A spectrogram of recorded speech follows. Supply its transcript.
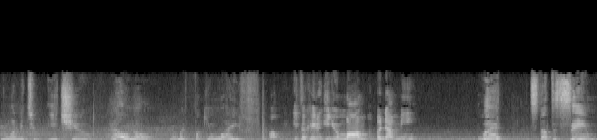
You want me to eat you? Hell no. You're my fucking wife. Oh, it's okay to eat your mom, but not me? What? It's not the same.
